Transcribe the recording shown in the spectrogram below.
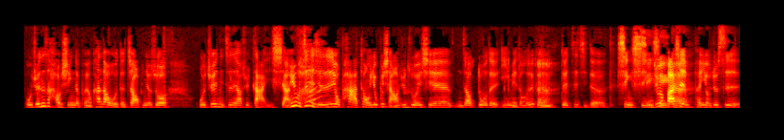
我觉得那是好心的朋友看到我的照片，就说。我觉得你真的要去打一下，因为我之前其实又怕痛，又不想要去做一些你知道多的医美动作，就可能对自己的信心，就发现朋友就是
